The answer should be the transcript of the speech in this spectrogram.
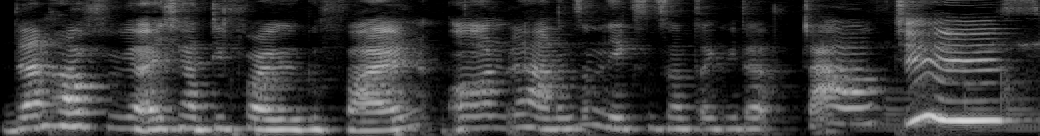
Dann hoffen wir, euch hat die Folge gefallen und wir hören uns am nächsten Sonntag wieder. Ciao. Tschüss.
